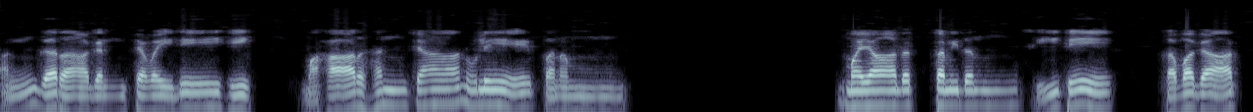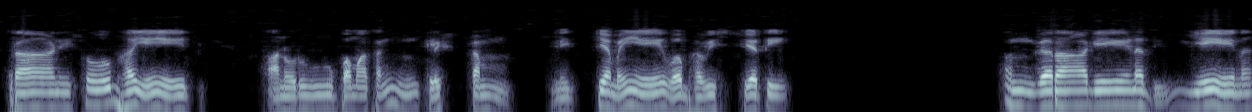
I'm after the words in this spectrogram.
अङ्गरागम् च वैदेहि महार्हम् चानुलेपनम्। मया दत्तमिदम् सीते तव गात्राणि शोभयेत्। अनुरूपमसङ्क्लिष्टम् नित्यमेव भविष्यति। अङ्गरागेण दिव्येन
